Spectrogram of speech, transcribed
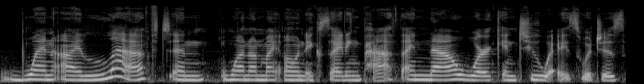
when I left and went on my own exciting path, I now work in two ways, which is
